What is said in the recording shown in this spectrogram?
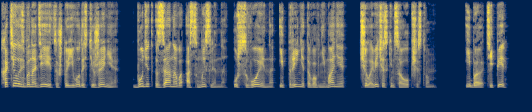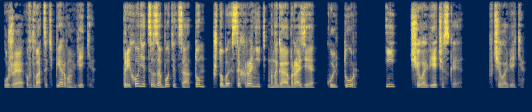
Хотелось бы надеяться, что его достижение будет заново осмысленно, усвоено и принято во внимание человеческим сообществом. Ибо теперь, уже в 21 веке, приходится заботиться о том, чтобы сохранить многообразие культур и человеческое в человеке.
